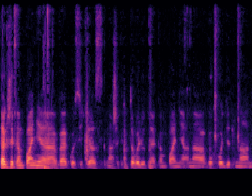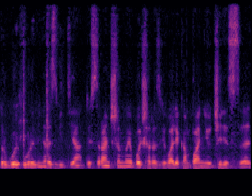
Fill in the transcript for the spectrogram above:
Также компания Veco сейчас, наша криптовалютная компания, она выходит на другой уровень развития. То есть раньше мы больше развивали компанию через э,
